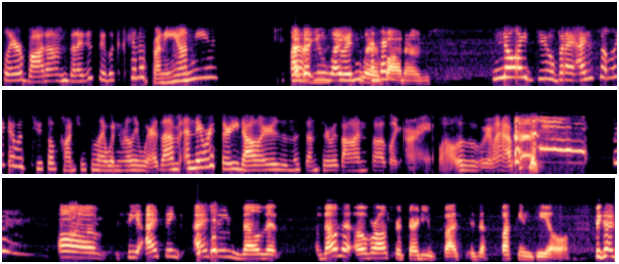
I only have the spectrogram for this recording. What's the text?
flare bottoms, and I just they looked kind of funny on me. I bet you Um, like so flare then- bottoms. No, I do, but I, I just felt like I was too self conscious and I wouldn't really wear them. And they were thirty dollars, and the censor was on, so I was like, all right, well, this is gonna happen. um, see, I think I think velvet velvet overalls for thirty bucks is a fucking deal. Because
